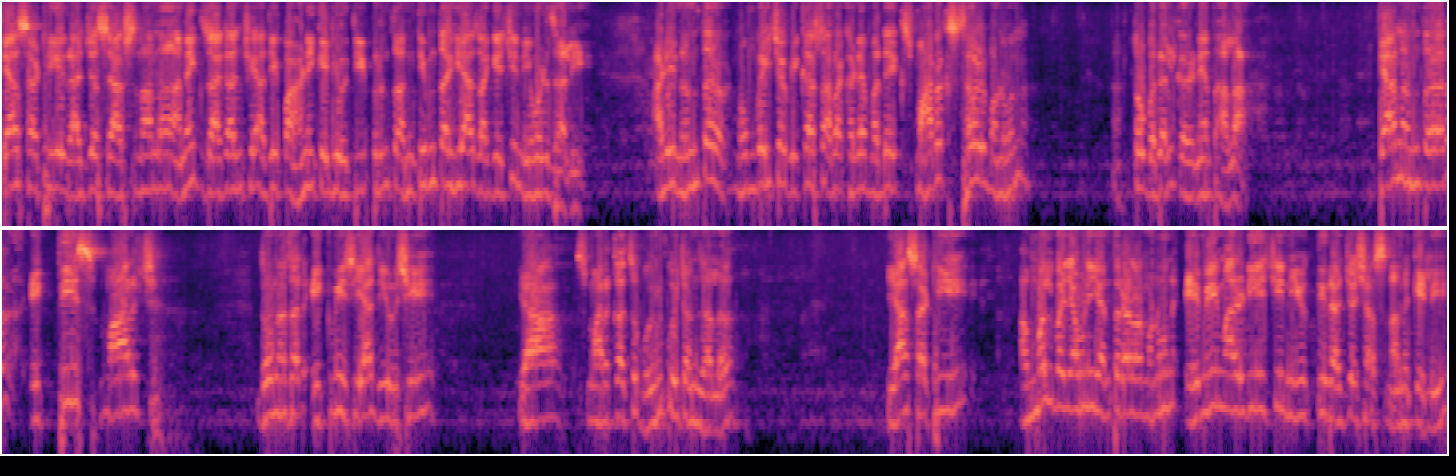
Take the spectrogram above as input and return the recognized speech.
त्यासाठी राज्य शासनानं अनेक जागांची आधी पाहणी केली होती परंतु अंतिमतः या जागेची निवड झाली. आणि नंतर मुंबईच्या विकास आराखड्यामध्ये एक स्मारक स्थळ म्हणून तो बदल करण्यात आला. त्यानंतर एकतीस मार्च दोन हजार एकवीस या दिवशी या स्मारकाचं भूमिपूजन झालं. यासाठी अंमलबजावणी यंत्रणा म्हणून एम एम आर डी एची नियुक्ती राज्य शासनानं केली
